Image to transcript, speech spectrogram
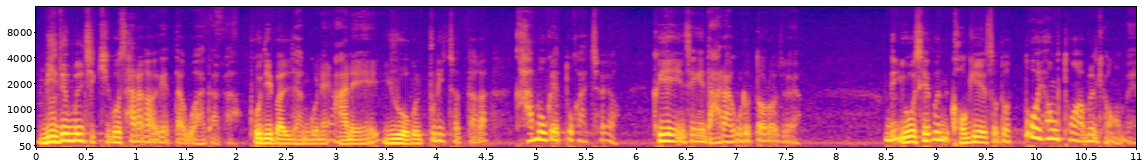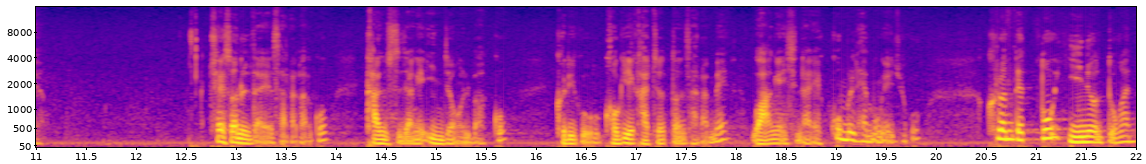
믿음을 지키고 살아가겠다고 하다가 보디발 장군의 아내의 유혹을 뿌리쳤다가 감옥에 또 갇혀요. 그의 인생이 나락으로 떨어져요. 근데 요셉은 거기에서도 또 형통함을 경험해요. 최선을 다해 살아가고 간수장의 인정을 받고 그리고 거기에 갇혔던 사람의 왕의 신하의 꿈을 해몽해주고 그런데 또 2년 동안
